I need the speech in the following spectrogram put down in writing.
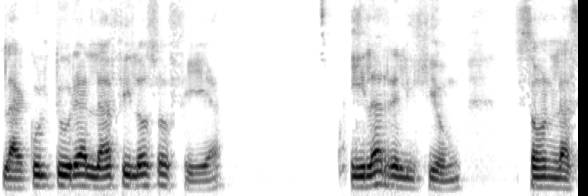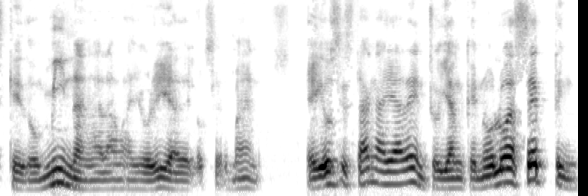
la cultura, la filosofía y la religión son las que dominan a la mayoría de los hermanos. Ellos están allá adentro y aunque no lo acepten,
